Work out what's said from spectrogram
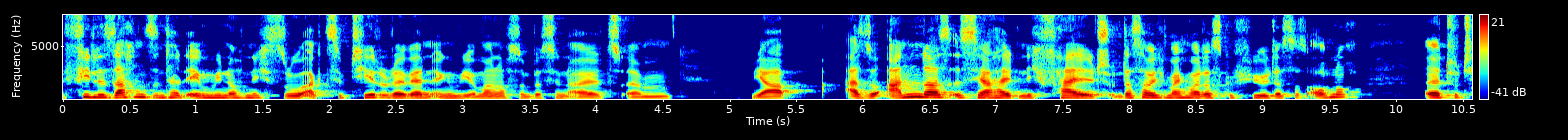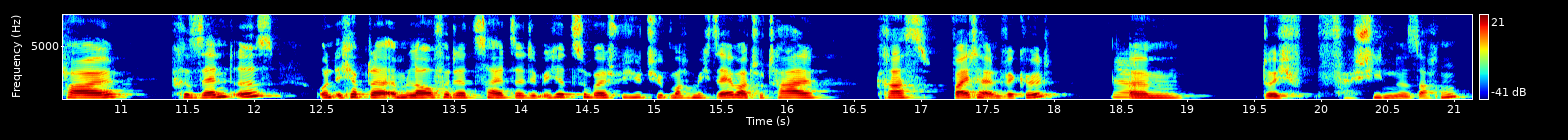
viele Sachen sind halt irgendwie noch nicht so akzeptiert oder werden irgendwie immer noch so ein bisschen als, ähm, ja, also anders ist ja halt nicht falsch. Und das habe ich manchmal das Gefühl, dass das auch noch äh, total präsent ist. Und ich habe da im Laufe der Zeit, seitdem ich jetzt zum Beispiel YouTube mache, mich selber total krass weiterentwickelt. Ja. Ähm, durch verschiedene Sachen.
